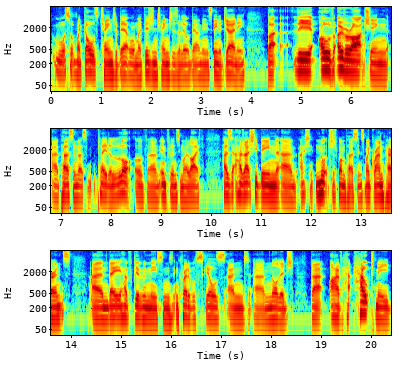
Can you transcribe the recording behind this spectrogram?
what sort of my goals change a bit or my vision changes a little bit. I mean, it's been a journey, but the over- overarching uh, person that's played a lot of um, influence in my life has has actually been um, actually not just one person. It's my grandparents. Um, they have given me some incredible skills and um, knowledge that have h- helped me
